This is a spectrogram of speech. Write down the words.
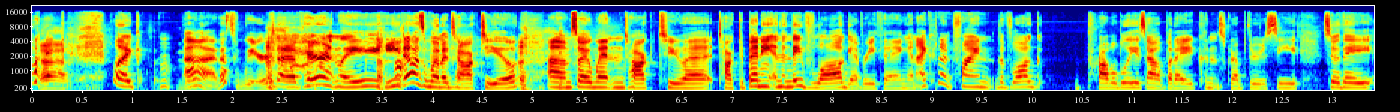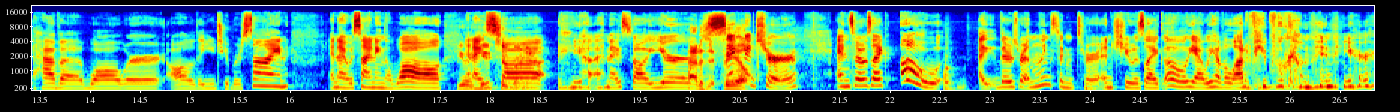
like, like, "Mm, ah, that's weird. Uh, apparently, he does want to talk to you. Um, so I went and talked to uh, talked to Benny, and then they vlog everything, and I couldn't find the vlog probably is out, but I couldn't scrub through to see. So they have a wall where all the YouTubers sign. And I was signing the wall, You're and a I YouTuber saw now. yeah, and I saw your How does it feel? signature, and so I was like, oh, I, there's Rhett and Link's signature, and she was like, oh yeah, we have a lot of people come in here,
